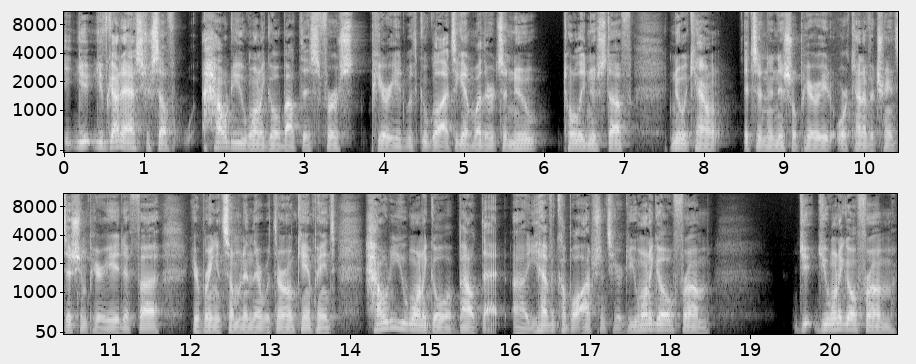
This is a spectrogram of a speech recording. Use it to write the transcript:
you, you've got to ask yourself how do you want to go about this first period with Google Ads? Again, whether it's a new, totally new stuff, new account, it's an initial period or kind of a transition period if uh, you're bringing someone in there with their own campaigns. How do you want to go about that? Uh, you have a couple options here. Do you want to go from do, do you want to go from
